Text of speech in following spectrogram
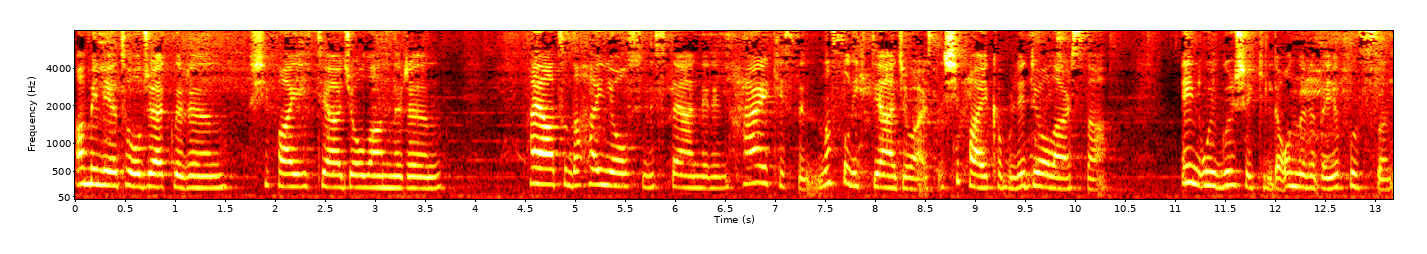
Ameliyat olacakların, şifaya ihtiyacı olanların, hayatı daha iyi olsun isteyenlerin, herkesin nasıl ihtiyacı varsa, şifayı kabul ediyorlarsa en uygun şekilde onlara da yapılsın.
